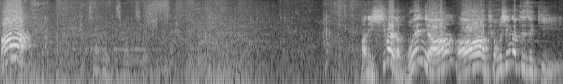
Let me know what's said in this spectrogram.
아! 아니 씨발 나 뭐했냐? 아 병신 같은 새끼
